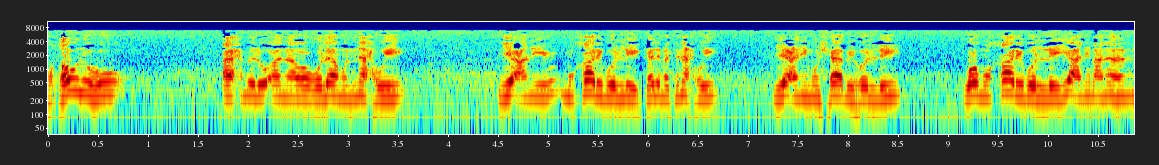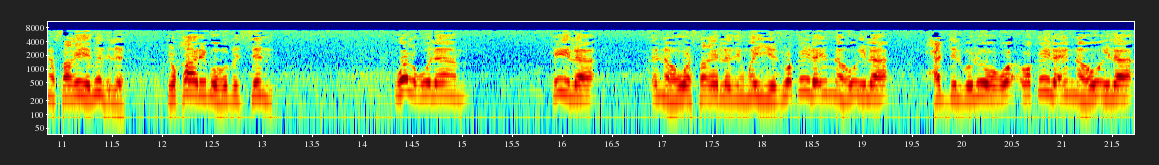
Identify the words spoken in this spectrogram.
فقوله أحمل أنا وغلام نحوي يعني مقارب لي كلمة نحوي يعني مشابه لي ومقارب لي يعني معناه أنه صغير مثله يقاربه في السن. والغلام قيل إنه هو الصغير الذي يميز وقيل إنه إلى حد البلوغ وقيل إنه إلى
